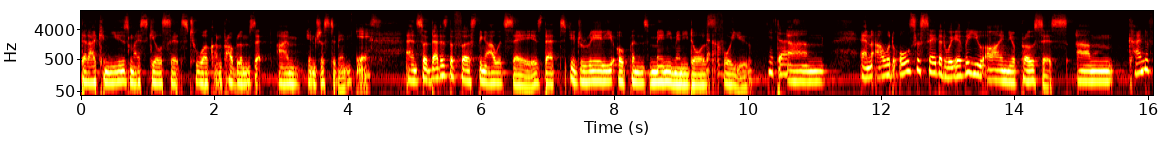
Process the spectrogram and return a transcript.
that I can use my skill sets to work on problems that I'm interested in. yes. And so that is the first thing I would say is that it really opens many, many doors Yeah. for you. It does. Um, and I would also say that wherever you are in your process, um, kind of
